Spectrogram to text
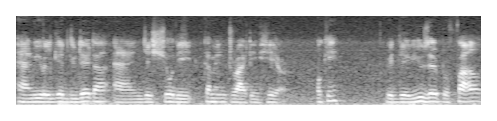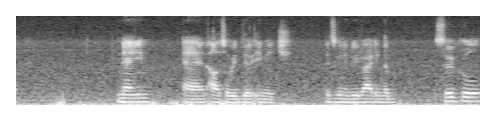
and we will get the data and just show the comment right in here okay? With their user profile name and also with their image. It's going to be right in the circle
